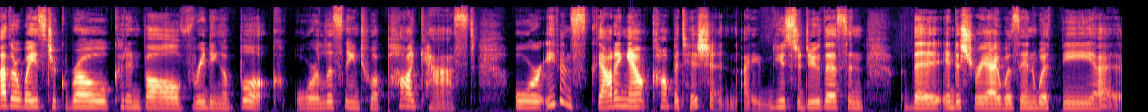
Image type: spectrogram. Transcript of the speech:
Other ways to grow could involve reading a book or listening to a podcast or even scouting out competition. I used to do this in the industry I was in with the uh,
